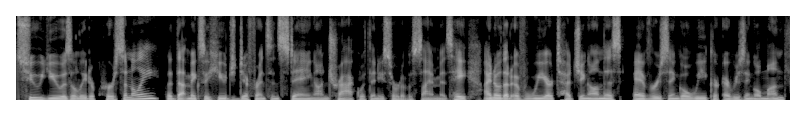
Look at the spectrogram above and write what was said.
to you as a leader personally, that that makes a huge difference in staying on track with any sort of assignments. Hey, I know that if we are touching on this every single week or every single month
